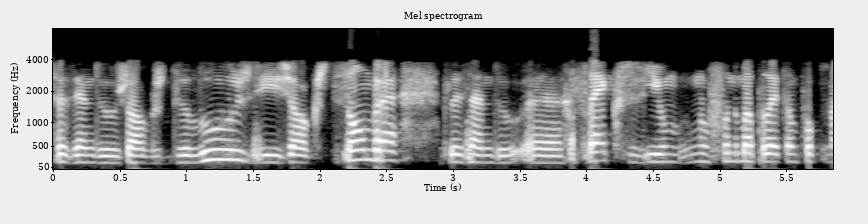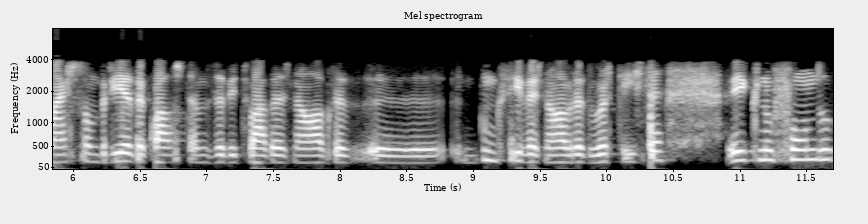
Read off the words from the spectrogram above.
fazendo jogos de luz e jogos de sombra, utilizando uh, reflexos e, um, no fundo, uma paleta um pouco mais sombria da qual estamos habituadas na obra, uh, conhecíveis na obra do artista, e que, no fundo,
